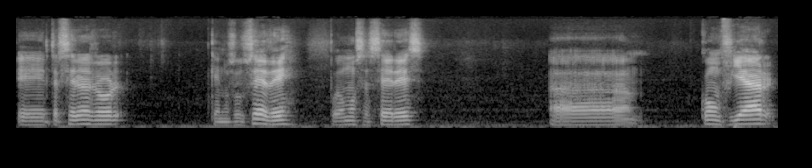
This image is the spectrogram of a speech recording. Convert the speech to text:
eh, tercer error que nos sucede, podemos hacer es ah, confiar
